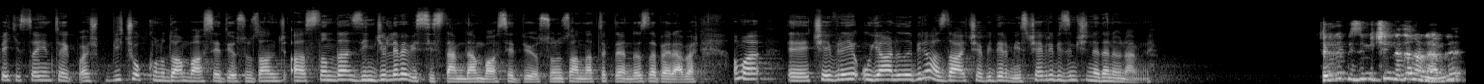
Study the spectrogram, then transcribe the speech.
Peki Sayın Tekbaş birçok konudan bahsediyorsunuz. Aslında zincirleme bir sistemden bahsediyorsunuz anlattıklarınızla beraber. Ama e, çevreye uyarlılığı biraz daha açabilir miyiz? Çevre bizim için neden önemli? Çevre bizim için neden önemli?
